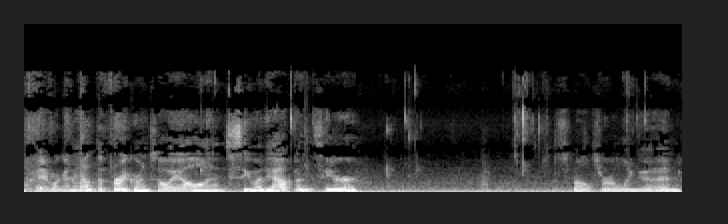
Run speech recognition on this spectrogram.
Okay, we're gonna add the fragrance oil and see what happens here. It smells really good.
